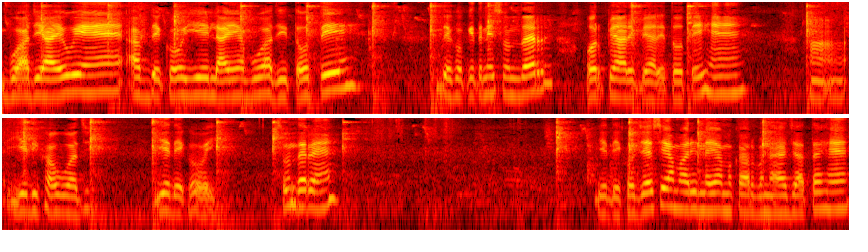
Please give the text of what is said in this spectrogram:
बुआ जी आए हुए हैं। अब देखो, ये लाए हैं बुआ जी तोते। देखो कितने सुंदर और प्यारे प्यारे तोते हैं। हाँ ये दिखाओ बुआ जी। ये देखो भाई, सुंदर हैं। ये देखो, जैसे हमारे नया मकान बनाया जाता है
